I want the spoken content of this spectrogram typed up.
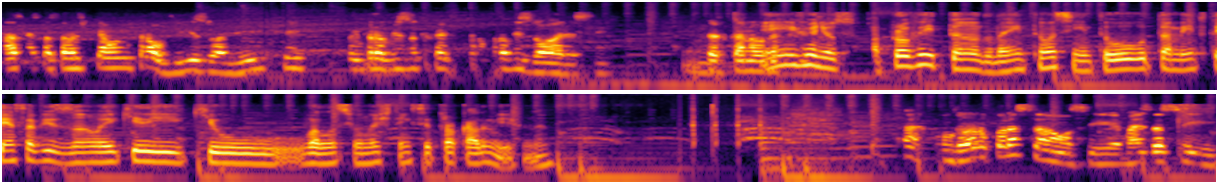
dá a sensação de que é um improviso ali, que o improviso que foi provisório, assim. Ficando... Hein, Júnior, aproveitando, né? Então, assim, tu também tu tem essa visão aí que, que o Valanciunas tem que ser trocado mesmo, né? Ah, com dor no coração, assim, mas assim,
